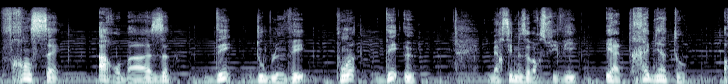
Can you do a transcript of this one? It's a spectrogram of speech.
français@dw.de. Merci de nous avoir suivis et à très bientôt. Au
